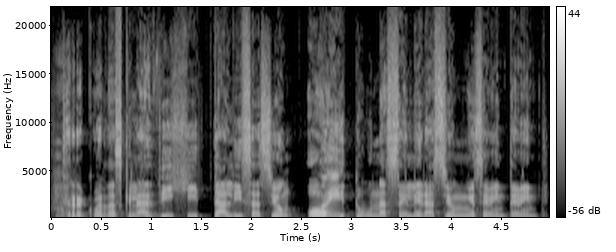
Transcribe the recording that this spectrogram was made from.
¿Te recuerdas que la digitalización hoy tuvo una aceleración en ese 2020?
